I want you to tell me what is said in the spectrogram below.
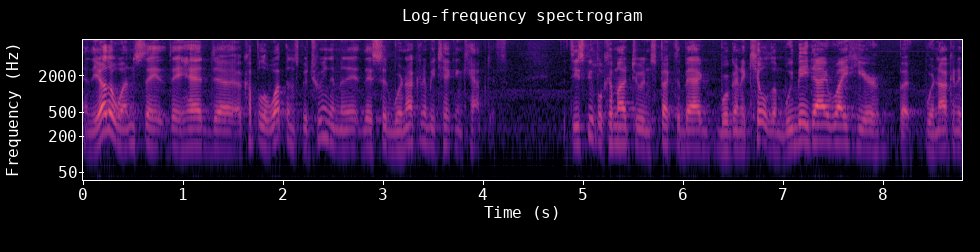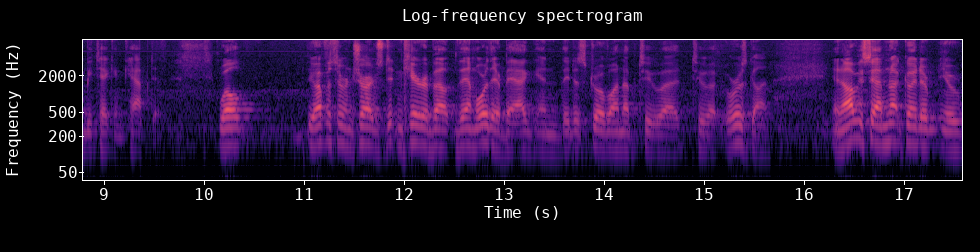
And the other ones, they, they had uh, a couple of weapons between them, and they, they said, we're not going to be taken captive. If these people come out to inspect the bag, we're going to kill them. We may die right here, but we're not going to be taken captive. Well, the officer in charge didn't care about them or their bag, and they just drove on up to, uh, to uh. And obviously, I'm not going to you know,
